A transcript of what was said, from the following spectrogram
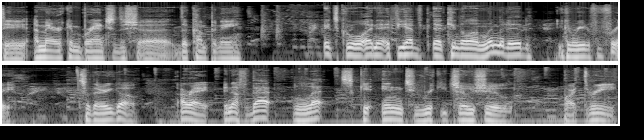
the American branch of the sh- the company. It's cool, and if you have a Kindle Unlimited, you can read it for free. So there you go. All right, enough of that. Let's get into Riki Choshu, Part Three.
